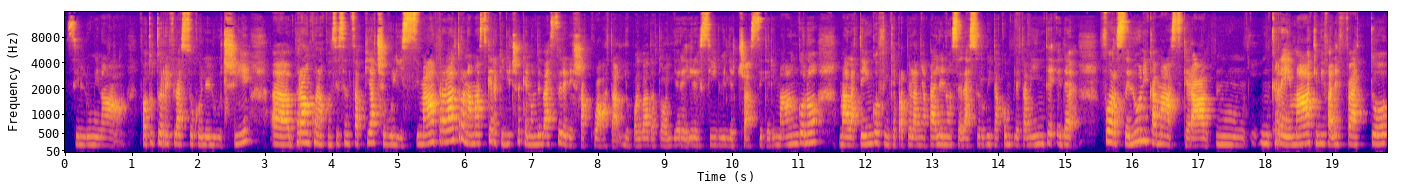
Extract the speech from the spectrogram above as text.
si illumina fa tutto il riflesso con le luci, uh, però anche una consistenza piacevolissima. Tra l'altro è una maschera che dice che non deve essere risciacquata, io poi vado a togliere i residui, gli eccessi che rimangono, ma la tengo finché proprio la mia pelle non se l'è assorbita completamente ed è forse l'unica maschera mh, mm, in crema che mi fa l'effetto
